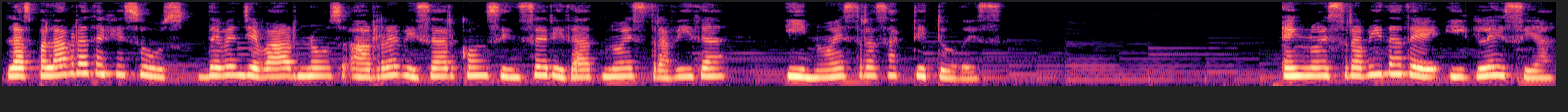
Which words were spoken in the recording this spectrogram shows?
Las palabras de Jesús deben llevarnos a revisar con sinceridad nuestra vida y nuestras actitudes. En nuestra vida de iglesia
